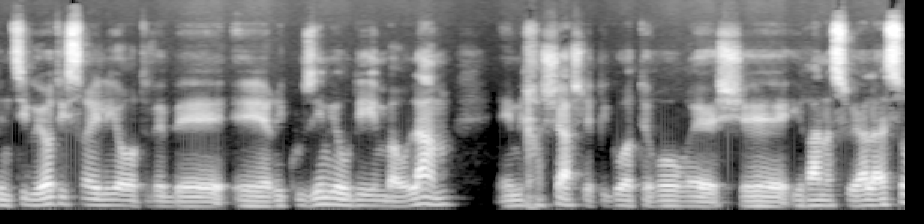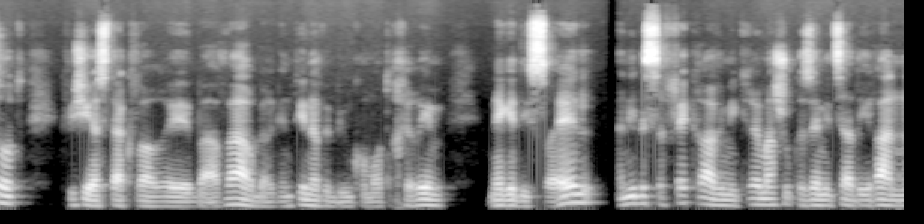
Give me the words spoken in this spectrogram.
בנציגויות ישראליות ובריכוזים יהודיים בעולם אה, מחשש לפיגוע טרור אה, שאיראן עשויה לעשות כפי שהיא עשתה כבר בעבר בארגנטינה ובמקומות אחרים נגד ישראל. אני בספק רב אם יקרה משהו כזה מצד איראן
